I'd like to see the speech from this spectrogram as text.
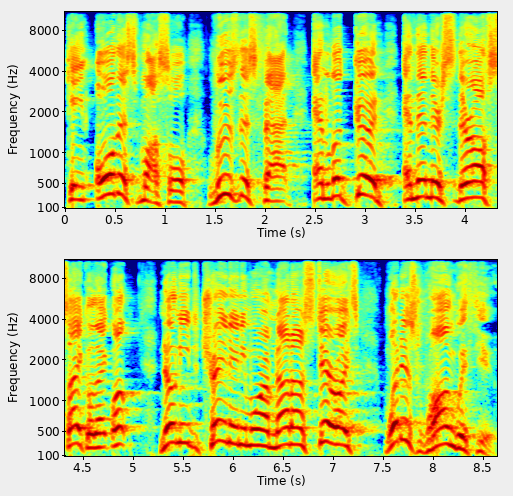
gain all this muscle, lose this fat, and look good. And then they're, they're off cycle. Like, well, no need to train anymore. I'm not on steroids. What is wrong with you?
